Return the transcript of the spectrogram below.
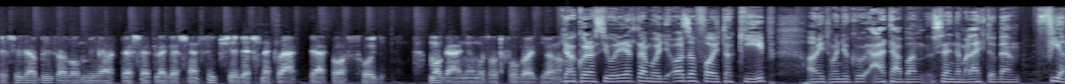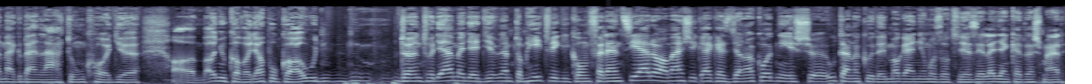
és ugye a bizalom miatt esetlegesen szükségesnek látják azt, hogy magányomozott fogadjanak. De akkor azt jól értem, hogy az a fajta kép, amit mondjuk általában szerintem a legtöbben filmekben látunk, hogy a anyuka vagy apuka úgy dönt, hogy elmegy egy, nem tudom, hétvégi konferenciára, a másik elkezd gyanakodni, és utána küld egy magánnyomozót, hogy ezért legyen kedves már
